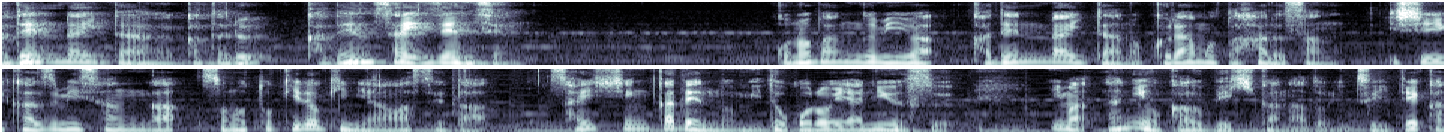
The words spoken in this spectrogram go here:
家電ライターが語る家電最前線。この番組は家電ライターの倉本春さん、石井和美さんがその時々に合わせた最新家電の見どころやニュース、今何を買うべきかなどについて語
